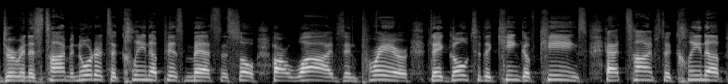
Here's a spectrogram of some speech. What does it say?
during his time in order to clean up his mess. And so our wives in prayer, they go to the king of kings at times to clean up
